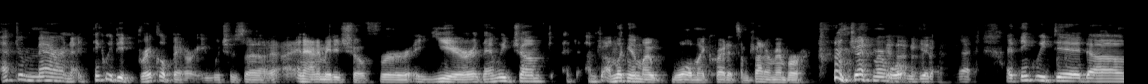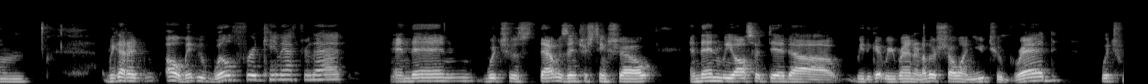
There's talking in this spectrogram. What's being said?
After Maron, I think we did Brickleberry, which was uh, an animated show for a year. Then we jumped. I'm, I'm, looking at my wall, my credits. I'm trying to remember. I'm trying to remember what we did after that. I think we did. Um, we got a. Oh, maybe Wilfred came after that, and hmm. then which was that was interesting show. And then we also did. Uh, we get we ran another show on YouTube, Red, which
